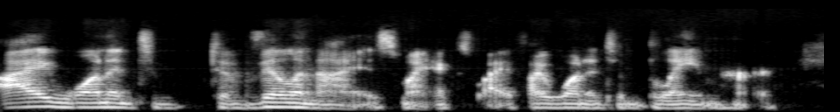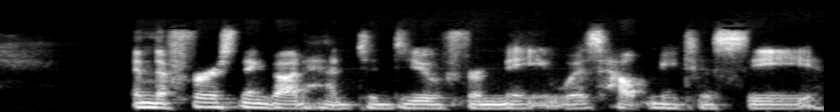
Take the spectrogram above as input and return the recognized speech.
i wanted to to villainize my ex-wife i wanted to blame her and the first thing god had to do for me was help me to see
